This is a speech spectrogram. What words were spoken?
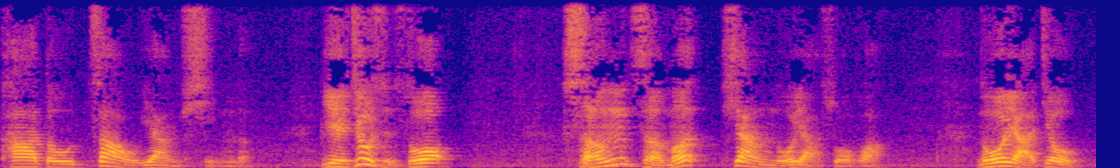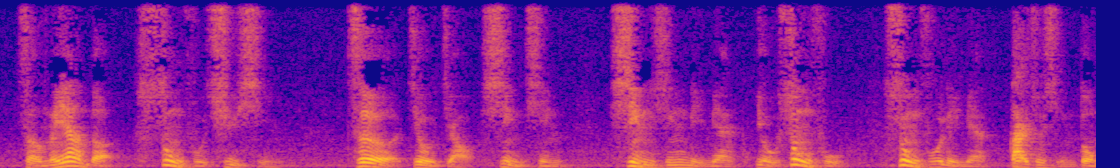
他都照样行了。也就是说，神怎么向挪亚说话，挪亚就怎么样的顺服去行。这就叫信心。信心里面有顺服，顺服里面带出行动。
